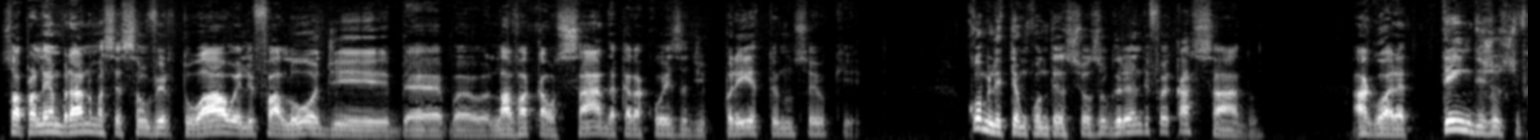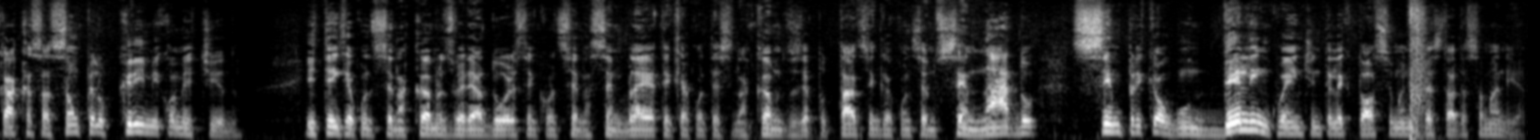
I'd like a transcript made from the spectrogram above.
Só para lembrar, numa sessão virtual, ele falou de é, lavar calçada, aquela coisa de preto e não sei o quê. Como ele tem um contencioso grande, foi cassado. Agora, tem de justificar a cassação pelo crime cometido. E tem que acontecer na Câmara dos Vereadores, tem que acontecer na Assembleia, tem que acontecer na Câmara dos Deputados, tem que acontecer no Senado, sempre que algum delinquente intelectual se manifestar dessa maneira.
